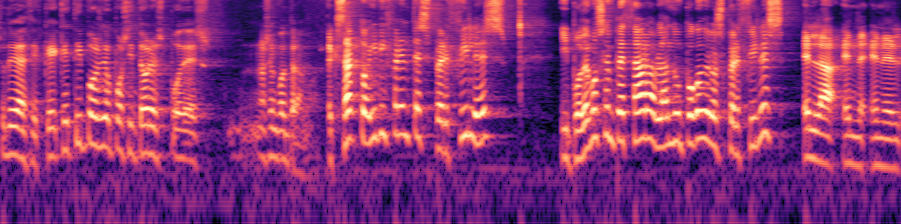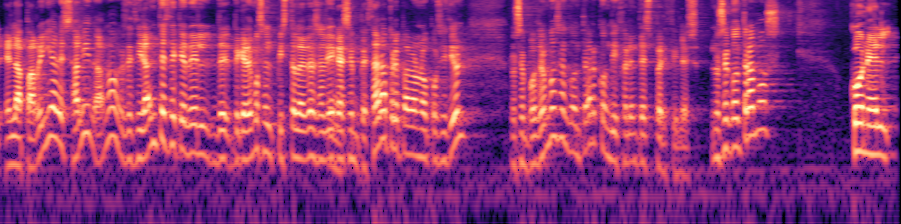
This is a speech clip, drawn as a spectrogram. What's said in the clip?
Eso te iba a decir, ¿qué, qué tipos de opositores puedes, nos encontramos? Exacto, hay diferentes perfiles y podemos empezar hablando un poco de los perfiles en la, en- en el- en la parrilla de salida, ¿no? Es decir, antes de que, del- de- de que demos el pistoletazo de salida, que es empezar a preparar una oposición, nos podremos encontrar con diferentes perfiles. Nos encontramos con el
